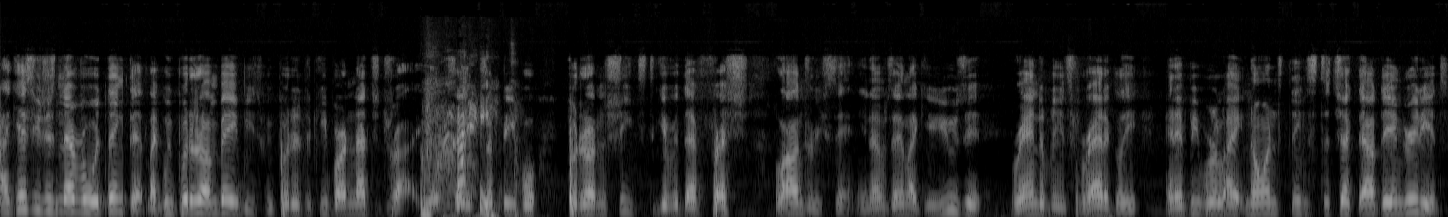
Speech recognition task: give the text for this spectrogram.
I guess you just never would think that. Like we put it on babies, we put it to keep our nuts dry. You know what I'm saying? Some people put it on the sheets to give it that fresh laundry scent. You know what I'm saying? Like you use it randomly and sporadically, and then people are like, no one thinks to check out the ingredients.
